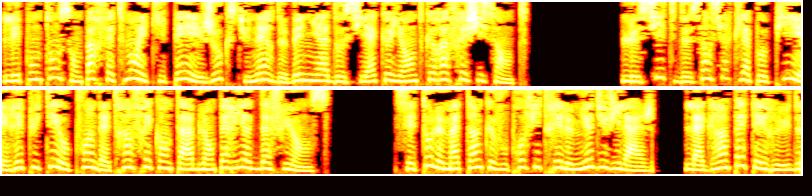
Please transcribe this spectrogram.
les pontons sont parfaitement équipés et jouxtent une aire de baignade aussi accueillante que rafraîchissante. Le site de Saint-Cirque-la-Popie est réputé au point d'être infréquentable en période d'affluence. C'est tôt le matin que vous profiterez le mieux du village. La grimpette est rude,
